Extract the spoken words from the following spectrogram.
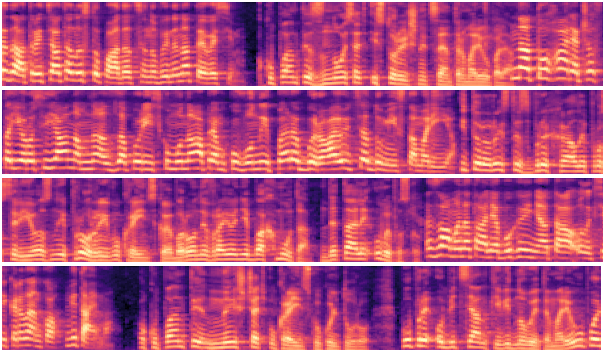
Середа, 30 листопада. Це новини на ТВ 7 Окупанти зносять історичний центр Маріуполя. НАТО гаряче стає росіянам на запорізькому напрямку. Вони перебираються до міста Марія. І терористи збрехали про серйозний прорив української оборони в районі Бахмута. Деталі у випуску. З вами Наталія Богиня та Олексій Кириленко. Вітаємо. Окупанти нищать українську культуру. Попри обіцянки відновити Маріуполь,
